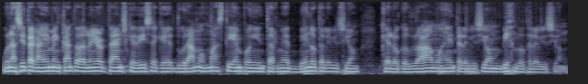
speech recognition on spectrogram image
una cita que a mí me encanta del New York Times que dice que duramos más tiempo en Internet viendo televisión que lo que durábamos en televisión viendo televisión.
